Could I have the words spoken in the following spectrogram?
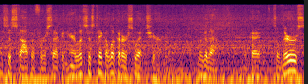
Let's just stop it for a second here. Let's just take a look at our switch here. Look at that, okay? So there's,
